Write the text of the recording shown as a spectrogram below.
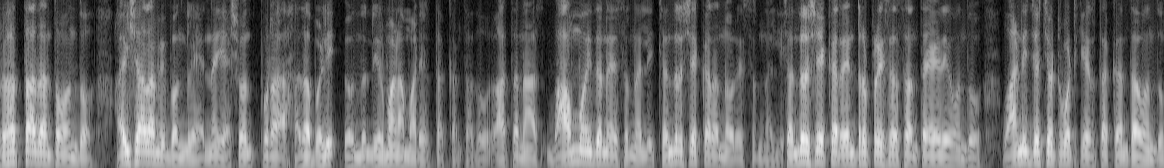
ಬೃಹತ್ತಾದಂಥ ಒಂದು ಐಷಾರಾಮಿ ಬಂಗ್ಲೆಯನ್ನು ಯಶವಂತಪುರ ಅದ ಬಳಿ ಒಂದು ನಿರ್ಮಾಣ ಮಾಡಿರ್ತಕ್ಕಂಥದ್ದು. ಆತನ ಬಾಮೈದನ ಹೆಸರಿನಲ್ಲಿ ಚಂದ್ರಶೇಖರ್ ಅನ್ನೋರ ಹೆಸರಿನಲ್ಲಿ ಚಂದ್ರಶೇಖರ್ ಎಂಟರ್ಪ್ರೈಸಸ್ ಅಂತ ಹೇಳಿ ಒಂದು ವಾಣಿಜ್ಯ ಚಟುವಟಿಕೆ ಇರತಕ್ಕಂಥ ಒಂದು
